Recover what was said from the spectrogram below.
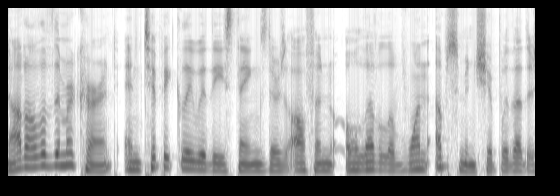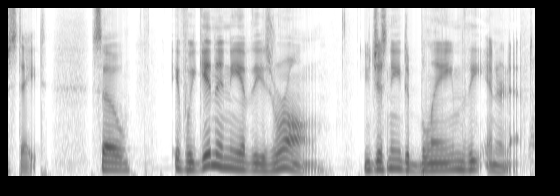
Not all of them are current, and typically with these things, there's often a level of one upsmanship with other state. So, if we get any of these wrong, you just need to blame the internet.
